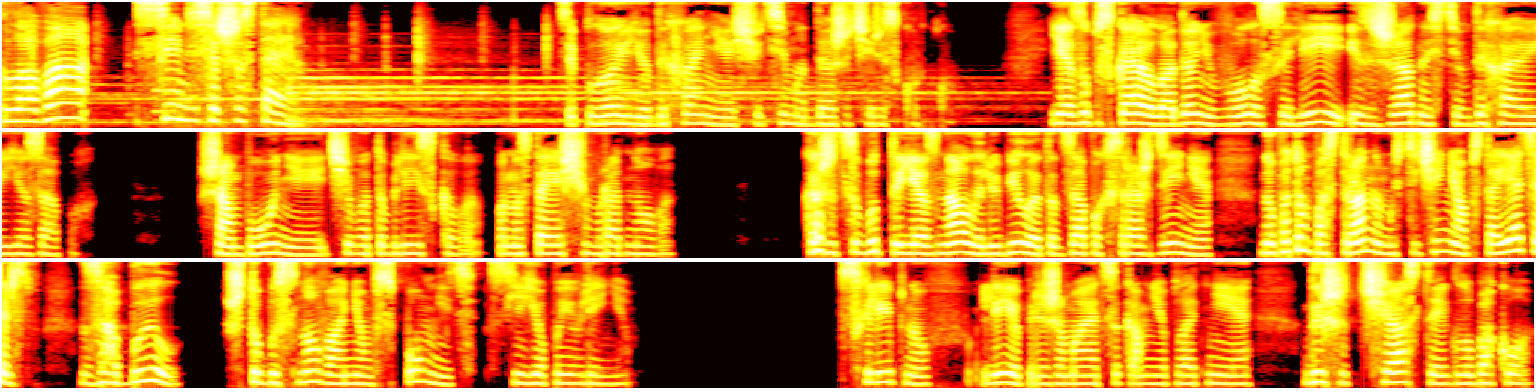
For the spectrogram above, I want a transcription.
Глава 76. Тепло ее дыхания ощутимо даже через куртку. Я запускаю ладонь в волосы Лии и с жадностью вдыхаю ее запах. Шампуня и чего-то близкого, по-настоящему родного. Кажется, будто я знал и любил этот запах с рождения, но потом по странному стечению обстоятельств забыл, чтобы снова о нем вспомнить с ее появлением. Всхлипнув, Лия прижимается ко мне плотнее, дышит часто и глубоко.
